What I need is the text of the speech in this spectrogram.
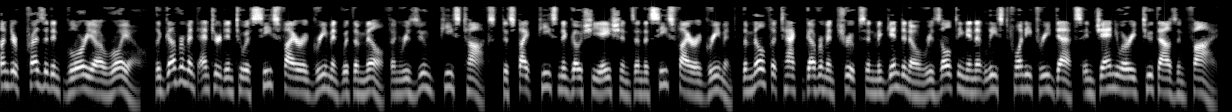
Under President Gloria Arroyo, the government entered into a ceasefire agreement with the MILF and resumed peace talks. Despite peace negotiations and the ceasefire agreement, the MILF attacked government troops in Maguindanao resulting in at least 23 deaths in January 2005.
